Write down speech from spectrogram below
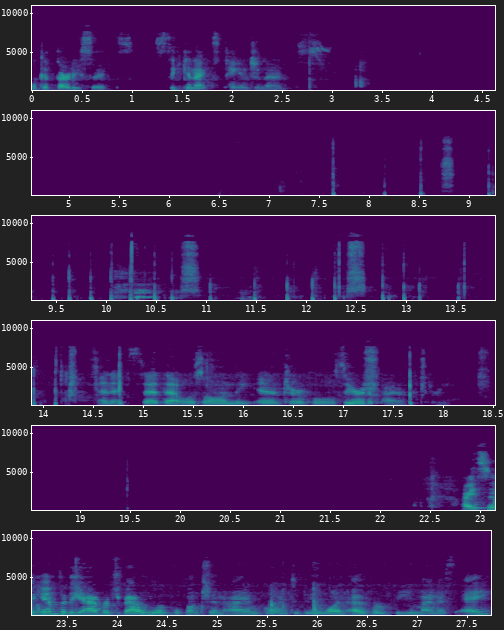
look at 36. Secant x tangent x. And it said that was on the interval 0 to pi over 3. Alright, so again, for the average value of the function, I am going to do 1 over b minus a.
